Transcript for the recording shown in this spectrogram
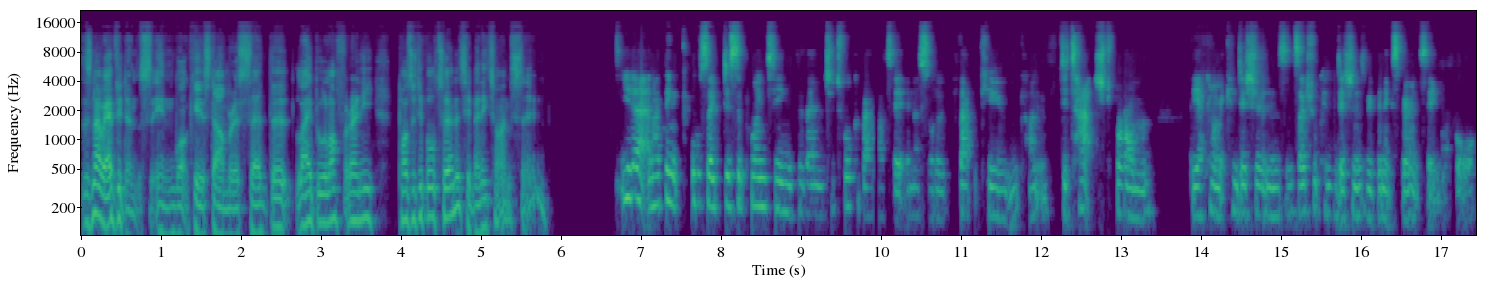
there's no evidence in what Keir Starmer has said that Labour will offer any positive alternative anytime soon. Yeah, and I think also disappointing for them to talk about it in a sort of vacuum, kind of detached from the economic conditions and social conditions we've been experiencing for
